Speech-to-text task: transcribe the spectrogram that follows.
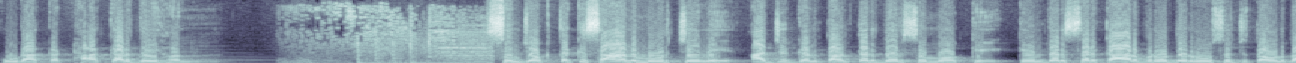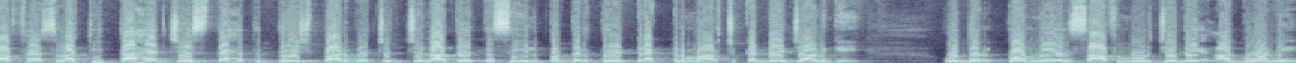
ਕੂੜਾ ਇਕੱਠਾ ਕਰਦੇ ਹਨ। ਸੰਯੁਕਤ ਕਿਸਾਨ ਮੋਰਚੇ ਨੇ ਅੱਜ ਗਣਤੰਤਰ ਦਿਵਸ ਮੌਕੇ ਕੇਂਦਰ ਸਰਕਾਰ ਵਿਰੁੱਧ ਰੋਸ ਜਤਾਉਣ ਦਾ ਫੈਸਲਾ ਕੀਤਾ ਹੈ, ਜਿਸ ਤਹਿਤ ਦੇਸ਼ ਭਰ ਵਿੱਚ ਜ਼ਿਲ੍ਹਾ ਤੇ ਤਹਿਸੀਲ ਪੱਧਰ ਤੇ ਟਰੈਕਟਰ ਮਾਰਚ ਕੱਢੇ ਜਾਣਗੇ। ਉਧਰ ਕੌਮੀ ਇਨਸਾਫ ਮੋਰਚੇ ਦੇ ਆਗੂਆਂ ਨੇ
